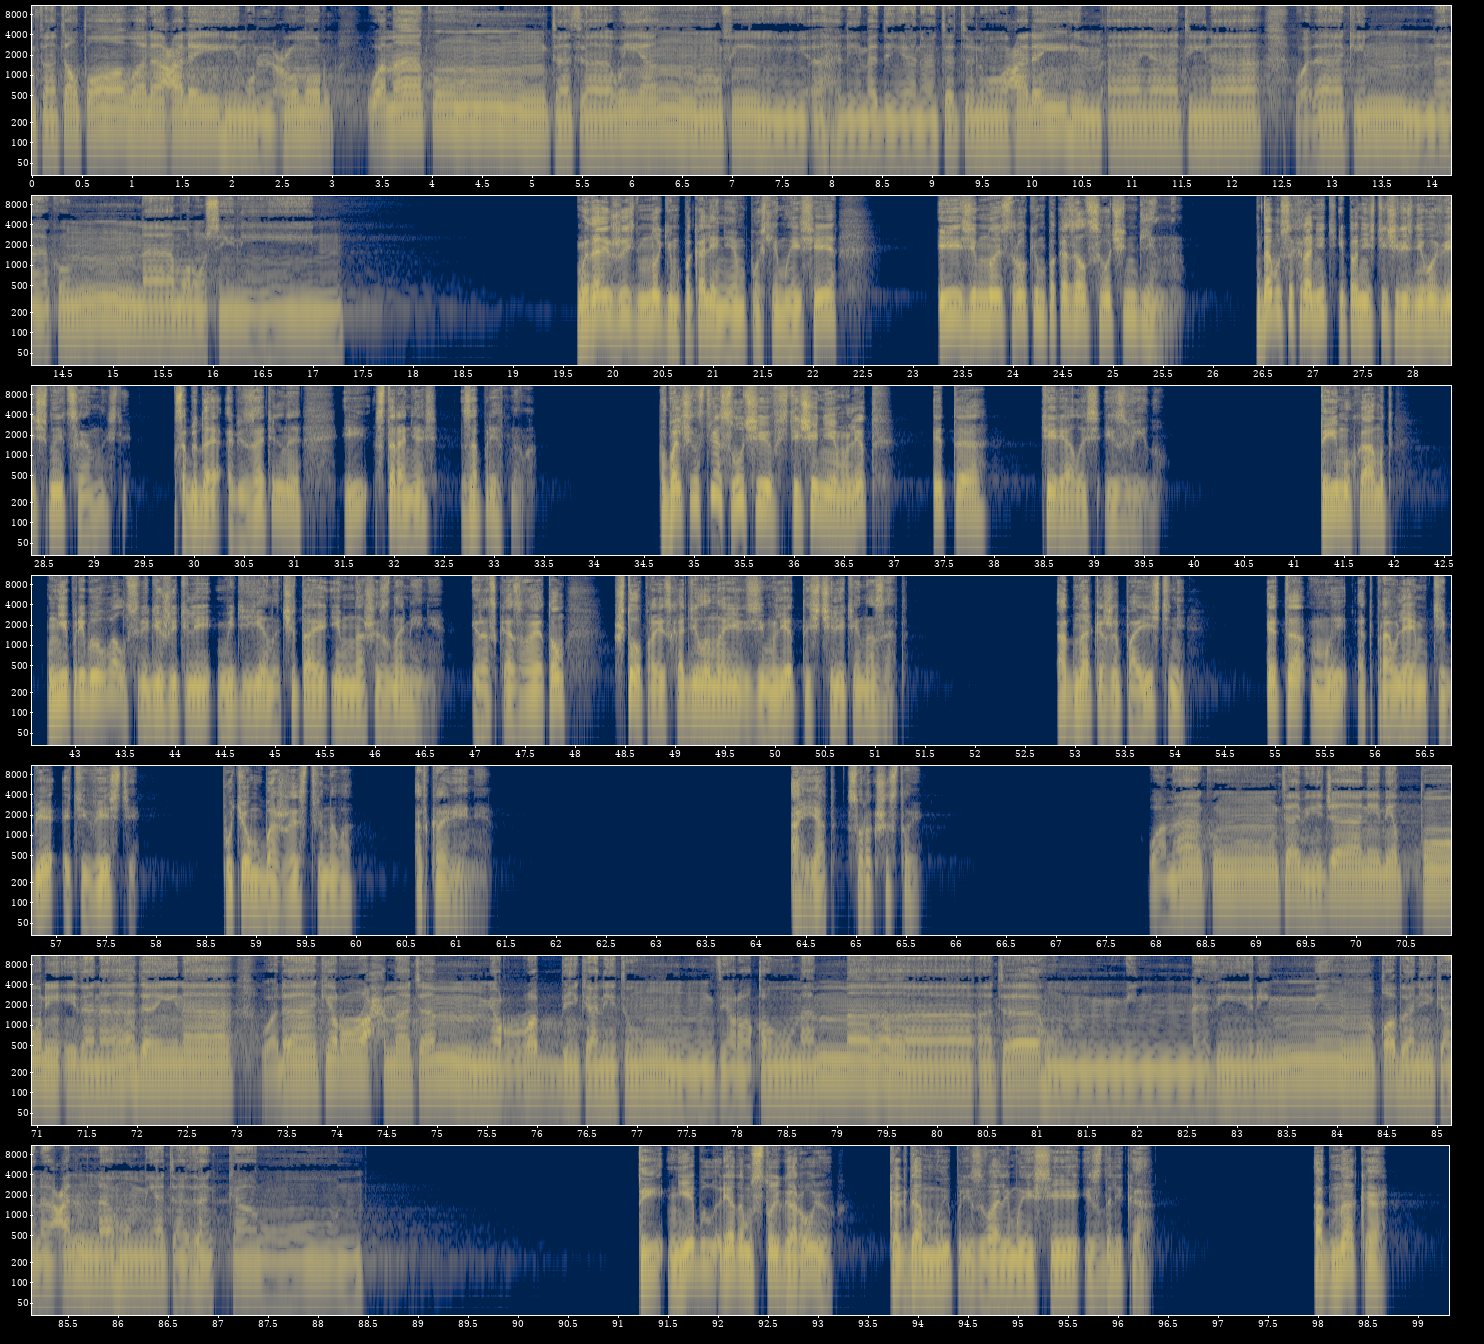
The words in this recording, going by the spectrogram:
فتطاول عليهم العمر وما كنت ثاويا في أهل مدين تتلو عليهم آياتنا ولكنا كنا مرسلين Мы дали жизнь многим поколениям после Моисея, и земной срок им показался очень длинным, дабы сохранить и пронести через него вечные ценности, соблюдая обязательное и сторонясь запретного. В большинстве случаев с течением лет это терялось из виду. Ты, Мухаммад, не пребывал среди жителей Медиена, читая им наши знамения и рассказывая о том, что происходило на их земле тысячелетия назад. Однако же поистине это мы отправляем тебе эти вести путем божественного откровения. Аят 46. وما كنت بجانب الطور إذا نادينا ولكن رحمة من ربك لتنذر قوما ما أتاهم من نذير من قبلك لعلهم يتذكرون Ты не был рядом с той горою, когда мы призвали Моисея издалека. Однако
